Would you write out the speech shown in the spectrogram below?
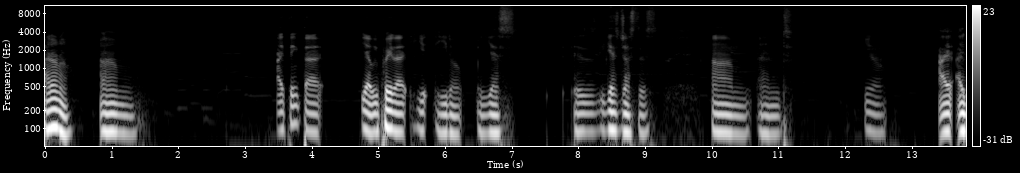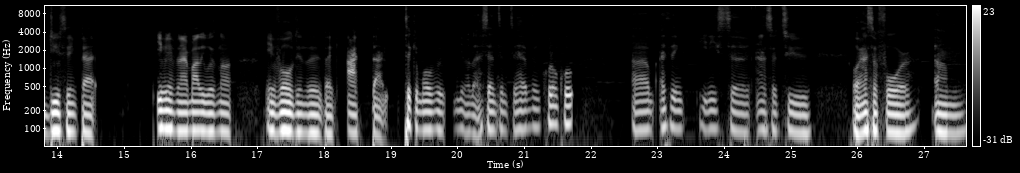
I don't know. Um I think that yeah, we pray that he he don't he gets his he gets justice. Um and you know, I I do think that even if Naira was not involved in the like act that took him over, you know, that sent him to heaven, quote unquote, um, I think he needs to answer to or answer for um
